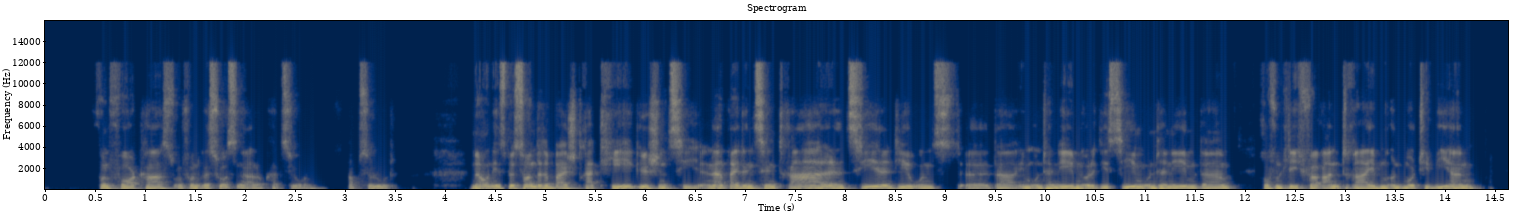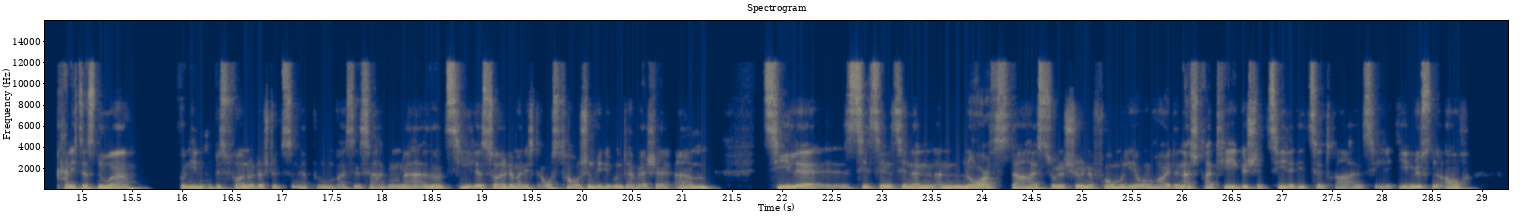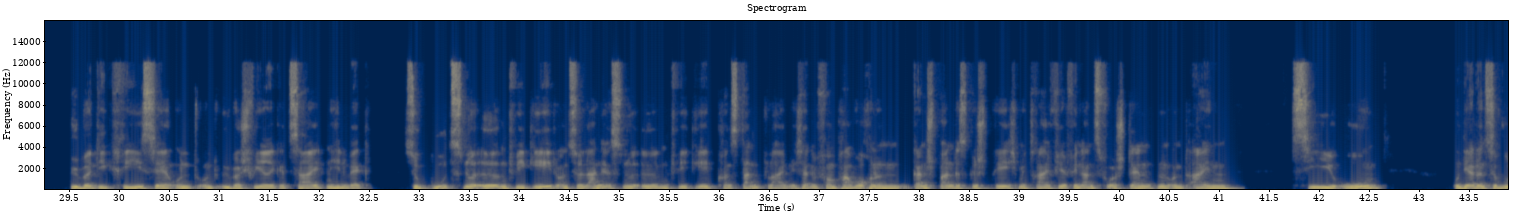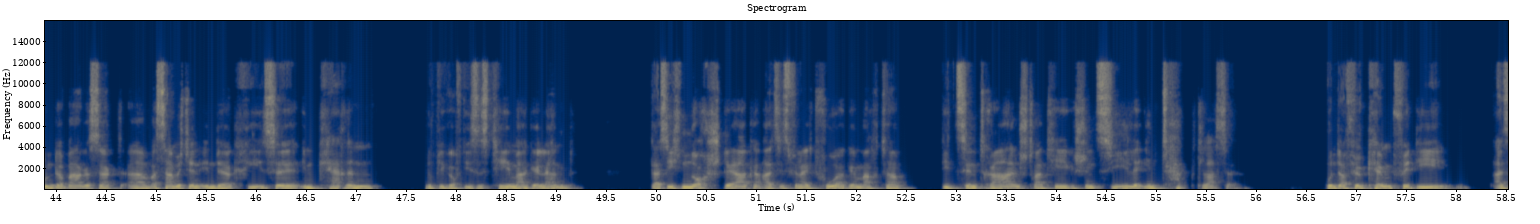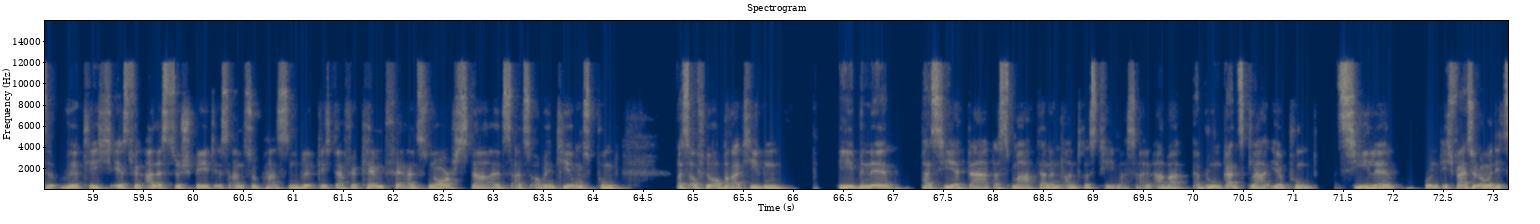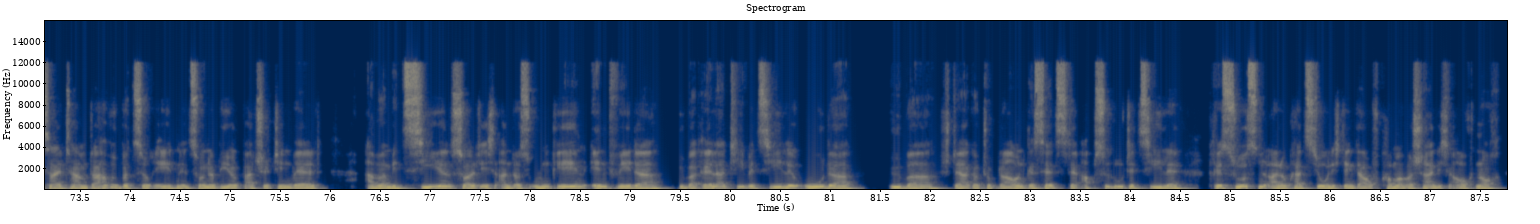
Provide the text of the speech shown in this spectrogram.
von Forecast und von Ressourcenallokation. Absolut. Na, und insbesondere bei strategischen Zielen, ne, bei den zentralen Zielen, die uns äh, da im Unternehmen oder die Sie im Unternehmen da hoffentlich vorantreiben und motivieren, kann ich das nur von hinten bis vorne unterstützen, Herr Blum, was Sie sagen. Ne? Also Ziele sollte man nicht austauschen wie die Unterwäsche. Ähm, Ziele sind, sind ein, ein North Star, heißt so eine schöne Formulierung heute, ne? strategische Ziele, die zentralen Ziele. Die müssen auch über die Krise und, und über schwierige Zeiten hinweg, so gut es nur irgendwie geht und solange es nur irgendwie geht, konstant bleiben. Ich hatte vor ein paar Wochen ein ganz spannendes Gespräch mit drei, vier Finanzvorständen und einem CEO. Und der hat dann so wunderbar gesagt, äh, was habe ich denn in der Krise im Kern mit Blick auf dieses Thema gelernt? Dass ich noch stärker, als ich es vielleicht vorher gemacht habe, die zentralen strategischen Ziele intakt lasse und dafür kämpfe, die also wirklich erst wenn alles zu spät ist anzupassen, wirklich dafür kämpfe als North Star, als, als Orientierungspunkt, was auf einer operativen Ebene passiert, da, das mag dann ein anderes Thema sein. Aber Herr Blum, ganz klar Ihr Punkt. Ziele, und ich weiß nicht, ob wir die Zeit haben, darüber zu reden in so einer Bio-Budgeting-Welt, aber mit Zielen sollte ich anders umgehen, entweder über relative Ziele oder über stärker top-down gesetzte absolute Ziele, Ressourcenallokation, ich denke, darauf kommen wir wahrscheinlich auch noch,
